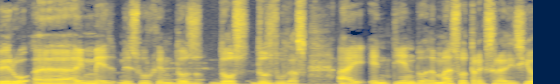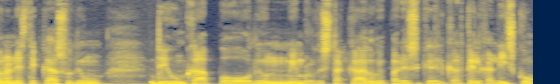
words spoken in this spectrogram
pero eh, ahí me, surgen dos, dos, dos, dudas. Hay, entiendo, además otra extradición, en este caso de un, de un capo o de un miembro destacado, me parece que del cartel Jalisco,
